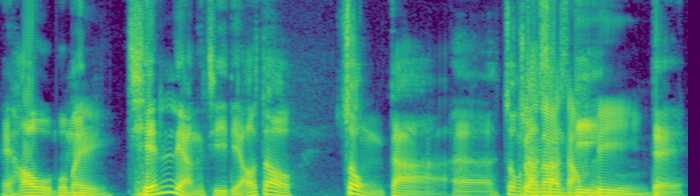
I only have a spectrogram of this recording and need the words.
哎，好，我们前两集聊到重大呃重大伤病，伤病对，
